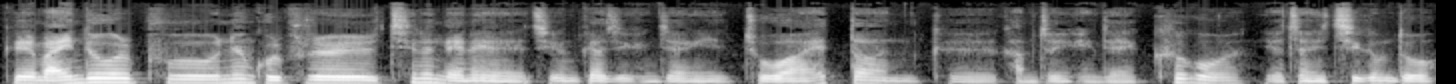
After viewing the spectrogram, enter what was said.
그 마인드 골프는 골프를 치는 내내 지금까지 굉장히 좋아했던 그 감정이 굉장히 크고 여전히 지금도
